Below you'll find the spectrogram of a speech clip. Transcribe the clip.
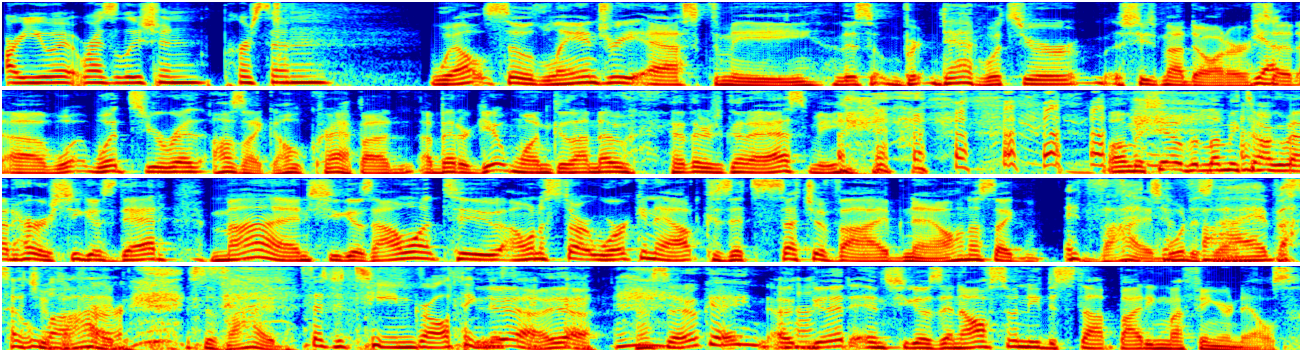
Are you a resolution person? Well, so Landry asked me this. Dad, what's your? She's my daughter. Yep. Said, uh, what, "What's your?" Res-? I was like, "Oh crap! I, I better get one because I know Heather's going to ask me on the show." But let me talk about her. She goes, "Dad, mine." She goes, "I want to. I want to start working out because it's such a vibe now." And I was like, It's "Vibe? what is vibe. that? It's I such a vibe. her. It's a vibe." Such a teen girl thing to Yeah, say. yeah. Okay. I said, okay, uh, good. And she goes, and I also need to stop biting my fingernails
